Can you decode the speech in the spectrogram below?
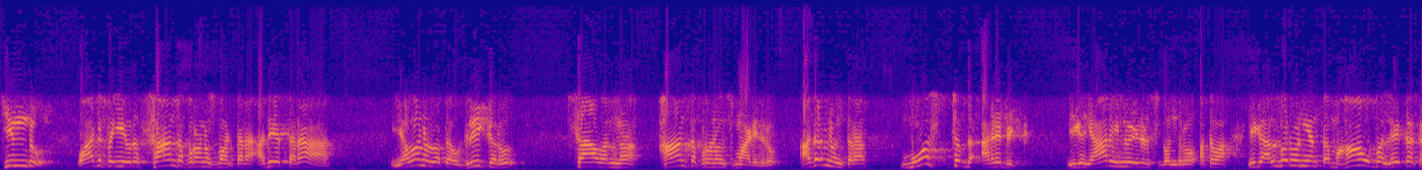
ಹಿಂದೂ ವಾಜಪೇಯಿಯವರು ಸಾ ಅಂತ ಪ್ರೊನೌನ್ಸ್ ಮಾಡ್ತಾರೆ. ಅದೇ ತರ ಯವನರು ಅಥವಾ ಗ್ರೀಕರು ಸಾವನ್ನ ಹಾ ಅಂತ ಪ್ರೊನೌನ್ಸ್ ಮಾಡಿದ್ರು. ಅದರ ನಂತರ ಮೋಸ್ಟ್ ಆಫ್ ದ ಅರೇಬಿಕ್ ಈಗ ಯಾರು ಇನ್ವೇಡರ್ಸ್ ಬಂದ್ರು ಅಥವಾ ಈಗ ಅಲ್ಬರೂನಿ ಅಂತ ಮಹಾ ಒಬ್ಬ ಲೇಖಕ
